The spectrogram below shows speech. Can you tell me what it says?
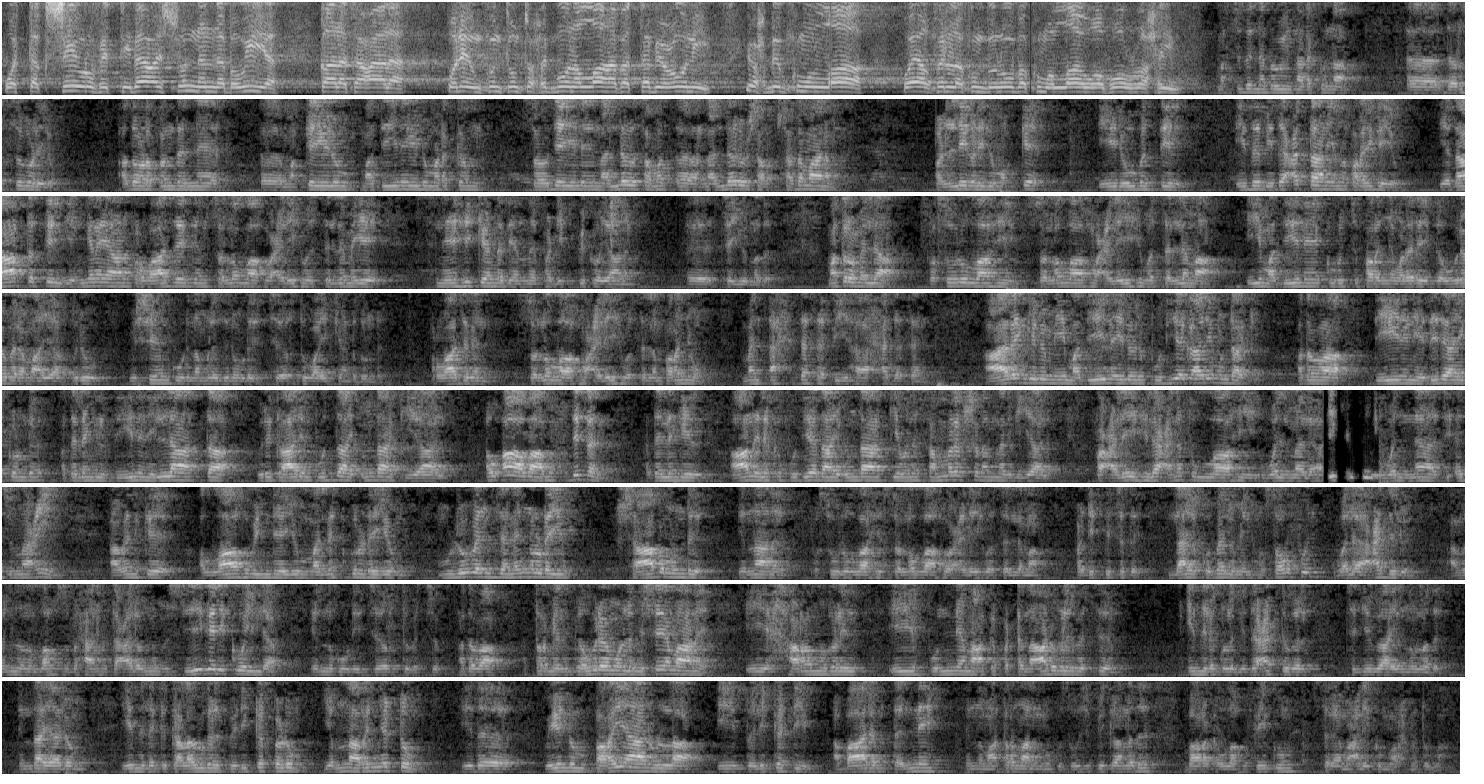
والتقصير في اتباع السنة النبوية قال تعالى قل إن كنتم تحبون الله فاتبعوني يحببكم الله ويغفر لكم ذنوبكم والله غفور رحيم മസ്ജിദ് നബവിയിൽ നടക്കുന്ന ആ, ദർസുകളിലും അതോടൊപ്പം തന്നെ ആ, മക്കയിലും മദീനയിലും അടക്കം സൗദിയിലെ നല്ലൊരു സമ ആ, നല്ലൊരു ശ- ശതമാനം പള്ളികളിലുമൊക്കെ ഈ രൂപത്തിൽ ഇത് ബിദഅത്താണ് എന്ന് പറയുകയും യഥാർത്ഥത്തിൽ എങ്ങനെയാണ് പ്രവാചകൻ സല്ലല്ലാഹു അലൈഹി വസല്ലമയെ സ്നേഹിക്കേണ്ടത് എന്ന് പഠിപ്പിക്കുകയാണ് ചെയ്യുന്നത്. മാത്രമല്ല റസൂലുല്ലാഹി സ്വല്ലല്ലാഹു അലൈഹി വസല്ലമ ഈ മദീനയെ കുറിച്ച് പറഞ്ഞ വളരെ ഗൗരവപരമായ ഒരു വിഷയം കൂടി നമ്മൾ ഇതിനോട് ചേർത്ത് വായിക്കേണ്ടതുണ്ട്. പ്രവാചകൻ സ്വല്ലല്ലാഹു അലൈഹി വസല്ലം പറഞ്ഞു മൻ ഹദസൻ. ആരെങ്കിലും ഈ മദീനയിൽ ഒരു പുതിയ കാര്യമുണ്ടാക്കി അഥവാ ദീനിനെതിരായിക്കൊണ്ട് അതല്ലെങ്കിൽ ദീനിനില്ലാത്ത ഒരു കാര്യം പുതുതായി ഉണ്ടാക്കിയാൽ ഔ ആവ മുഹ്ദിസൻ. അതല്ലെങ്കിൽ ആ നിലയ്ക്ക് പുതിയതായി ഉണ്ടാക്കിയവന് സംരക്ഷണം നൽകിയാൽ അവൻക്ക് അള്ളാഹുവിന്റെയും മലക്കുകളുടെയും മുഴുവൻ ജനങ്ങളുടെയും ശാപമുണ്ട് എന്നാണ് റസൂലുള്ളാഹി സ്വല്ലല്ലാഹു അലൈഹി വസല്ലമ പഠിപ്പിച്ചത്. ലാ യഖ്ബലു മിൻഹു സർഫുൻ വലാ അദ്ലുൻ. അവനിൽ നിന്ന് അള്ളാഹു സുബ്ഹാനഹു തആല ഒന്നും സ്വീകരിക്കുകയില്ല എന്ന് കൂടി ചേർത്ത് വെച്ചു. അഥവാ അത്രമേൽ ഗൗരവമുള്ള വിഷയമാണ് ഈ ഹറമുകളിൽ ഈ പുണ്യമാക്കപ്പെട്ട നാടുകളിൽ വെച്ച് ഈ നിലക്കുള്ള വിദാത്തുകൾ ചെയ്യുക എന്നുള്ളത്. എന്തായാലും ഈ നിലയ്ക്ക് കളവുകൾ പിടിക്കപ്പെടും എന്നറിഞ്ഞിട്ടും ഇത് വീണ്ടും പറയാനുള്ള ഈ തൊലിക്കട്ടി അപാരം തന്നെ എന്ന് മാത്രമാണ് നമുക്ക് സൂചിപ്പിക്കാനുള്ളത്. ബാറക്കല്ലാഹു ഫീക്കും. അസ്സലാമു അലൈക്കും വറഹ്മത്തുള്ളാഹി.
